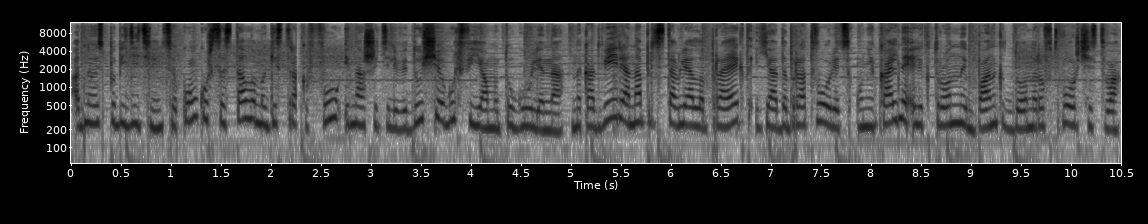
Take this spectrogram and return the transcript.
Одной из победительниц конкурса стала магистра КФУ и наша телеведущая Гульфия Гульфия Мутугулина. На конвейере она представляла проект «Я добротворец» – уникальный электронный банк доноров творчества,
